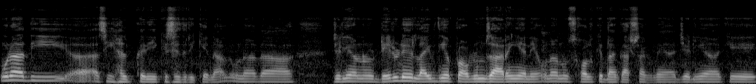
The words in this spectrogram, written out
ਉਹਨਾਂ ਦੀ ਅਸੀਂ ਹੈਲਪ ਕਰੀਏ ਕਿਸੇ ਤਰੀਕੇ ਨਾਲ। ਉਹਨਾਂ ਦਾ ਜਿਹੜੀਆਂ ਉਹਨਾਂ ਨੂੰ ਡੇ ਟੂ ਡੇ ਲਾਈਫ ਦੀਆਂ ਪ੍ਰੋਬਲਮਸ ਆ ਰਹੀਆਂ ਨੇ, ਉਹਨਾਂ ਨੂੰ ਸੋਲਵ ਕਿੱਦਾਂ ਕਰ ਸਕਦੇ ਆ ਜਿਹੜੀਆਂ ਕਿ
